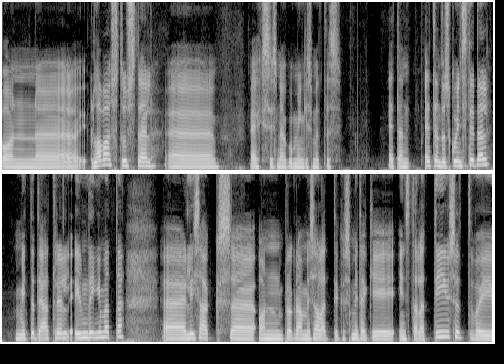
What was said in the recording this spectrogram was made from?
on äh, lavastustel äh, ehk siis nagu mingis mõttes eten-, etenduskunstidel, mitte teatril ilmtingimata äh,. lisaks äh, on programmis alati kas midagi installatiivset või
